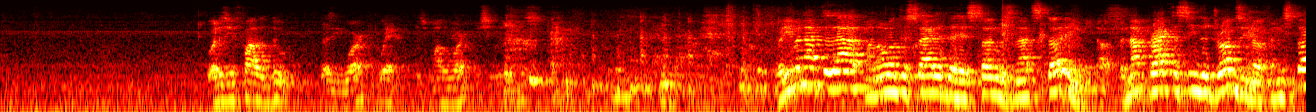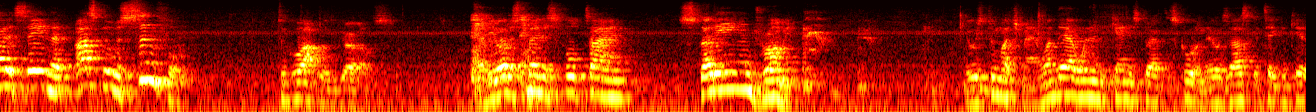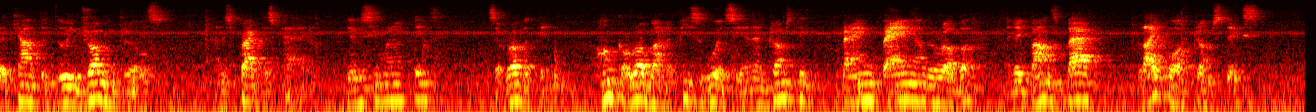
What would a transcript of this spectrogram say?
What does your father do? Does he work? Where? Does mother work? Does she religious? but even after that, Manolo decided that his son was not studying enough and not practicing the drums enough, and he started saying that Oscar was sinful to go out with girls. He ought to spend his full time studying and drumming. It was too much, man. One day I went in the candy store after school, and there was Oscar taking care of the counter doing drumming drills on his practice pad. You ever see one of those things? It's a rubber thing. A hunk of rubber on a piece of wood, see, and then drumstick bang, bang on the rubber, and they bounce back like off drumsticks,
